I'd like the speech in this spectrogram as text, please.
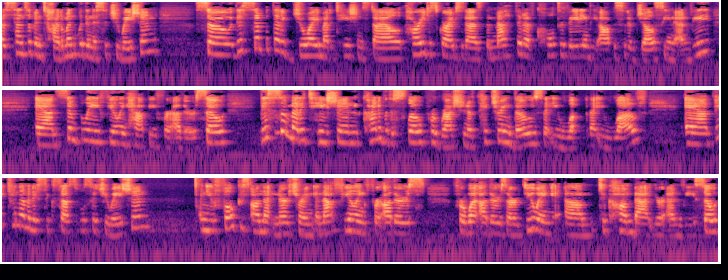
a sense of entitlement within a situation so, this sympathetic joy meditation style, Hari describes it as the method of cultivating the opposite of jealousy and envy and simply feeling happy for others. So, this is a meditation, kind of with a slow progression of picturing those that you lo- that you love, and picturing them in a successful situation, and you focus on that nurturing and that feeling for others for what others are doing um, to combat your envy. So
